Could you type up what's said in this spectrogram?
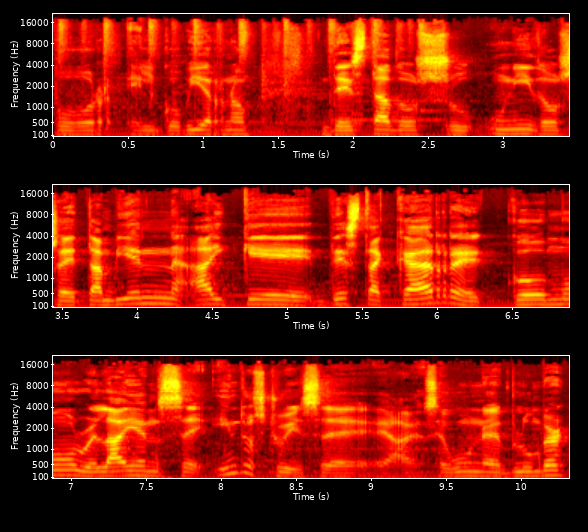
por el gobierno de Estados Unidos. también hay que destacar cómo Reliance Industries, según Bloomberg,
